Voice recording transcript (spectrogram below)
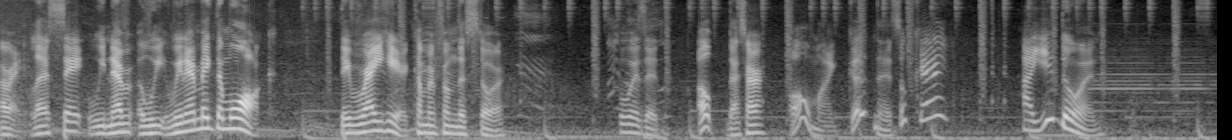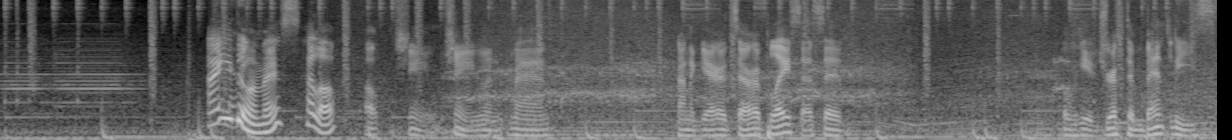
All right, let's say we never we we never make them walk. They right here coming from the store. Who is it? Oh, that's her. Oh my goodness. Okay. How you doing? How you doing, miss? Hello. Oh, she ain't, she ain't even, man. Trying to get her to her place. I said, over here drifting Bentleys.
